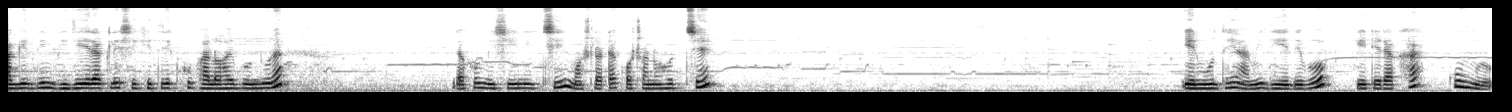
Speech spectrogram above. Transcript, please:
আগের দিন ভিজিয়ে রাখলে সেক্ষেত্রে খুব ভালো হয় বন্ধুরা। দেখো মিশিয়ে নিচ্ছি, মশলাটা কষানো হচ্ছে। এর মধ্যে আমি দিয়ে দেব কেটে রাখা কুমড়ো।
